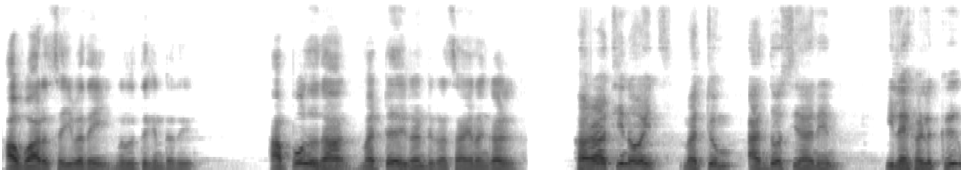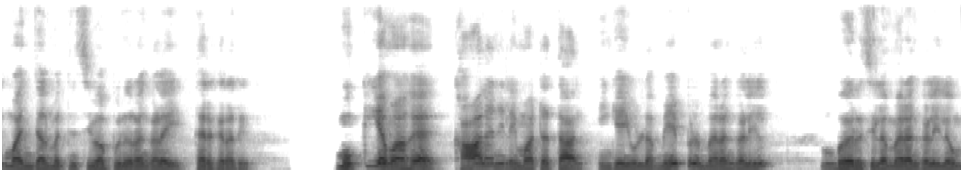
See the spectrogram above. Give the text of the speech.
அவ்வாறு செய்வதை நிறுத்துகின்றது. அப்போதுதான் மற்ற இரண்டு ரசாயனங்கள் கராட்டினாய்ட்ஸ் மற்றும் அந்தோசியானின் இலைகளுக்கு மஞ்சள் மற்றும் சிவப்பு நிறங்களை தருகிறது. முக்கியமாக காலநிலை மாற்றத்தால் இங்கேயுள்ள மேப்பிள் மரங்களில் வேறு சில மரங்களிலும்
